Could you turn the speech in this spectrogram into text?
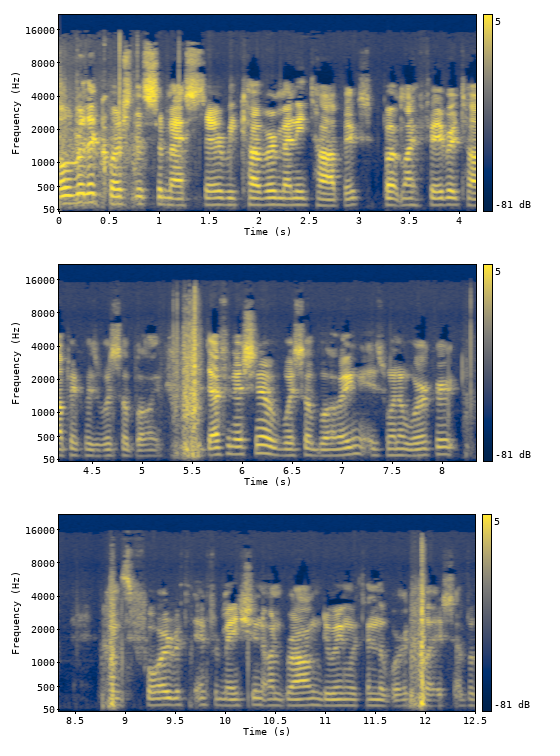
Over the course of the semester, we cover many topics, but my favorite topic was whistleblowing. The definition of whistleblowing is when a worker comes forward with information on wrongdoing within the workplace of a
